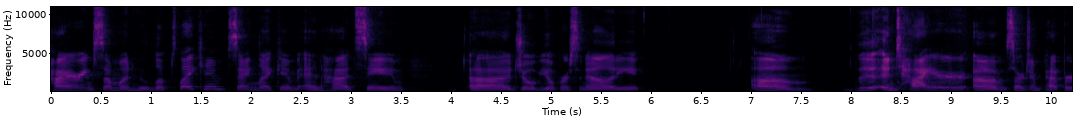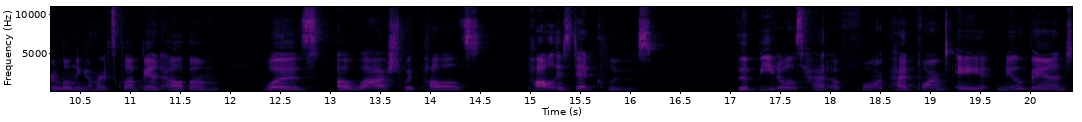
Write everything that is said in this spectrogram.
hiring someone who looked like him, sang like him, and had same uh, jovial personality. Um, the entire um, Sgt. Pepper Lonely Hearts Club Band album was awash with Paul's Paul is Dead clues. The Beatles had a for- had formed a new band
